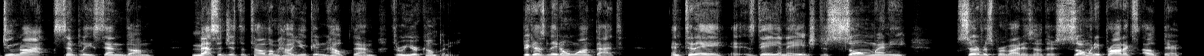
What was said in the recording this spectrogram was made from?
Do not simply send them messages to tell them how you can help them through your company because they don't want that. And today is day and age, there's so many service providers out there, so many products out there.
